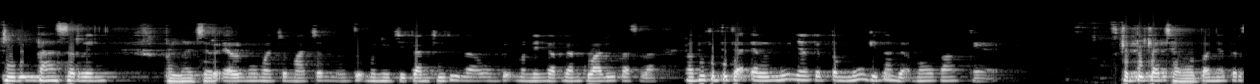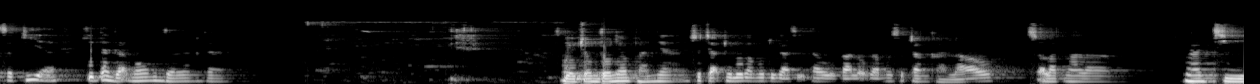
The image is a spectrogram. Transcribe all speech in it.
Kita sering Belajar ilmu macam-macam untuk menyucikan diri lah, untuk meningkatkan kualitas lah. Tapi ketika ilmunya ketemu, kita nggak mau pakai. Ketika jawabannya tersedia, kita nggak mau menjalankan. Ya contohnya banyak. Sejak dulu kamu dikasih tahu kalau kamu sedang galau, sholat malam, ngaji,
